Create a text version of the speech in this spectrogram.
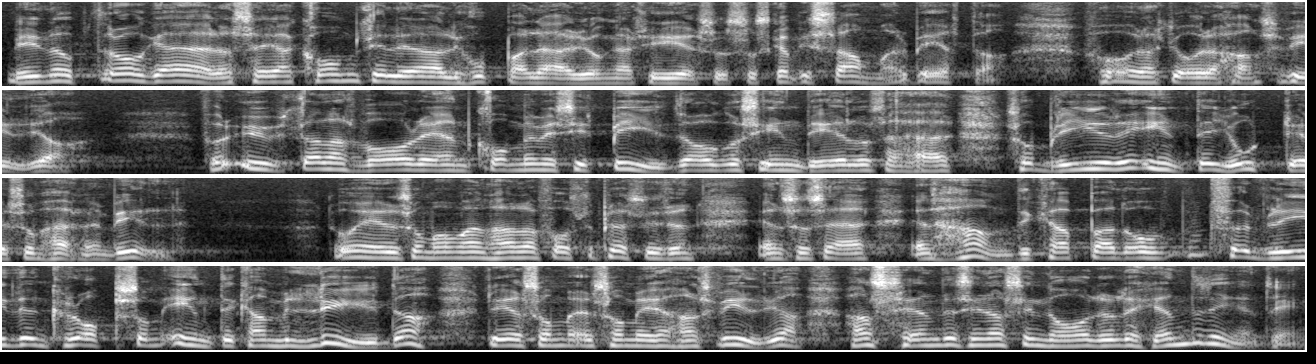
Min uppdrag är att säga kom till er allihopa lärjungar till Jesus så ska vi samarbeta för att göra hans vilja. För utan att var och en kommer med sitt bidrag och sin del och så här så blir det inte gjort det som Herren vill. Då är det som om man hade fått plötsligt en, en, så säga, en handikappad och förvriden kropp som inte kan lyda det som, som är hans vilja. Han sänder sina signaler och det händer ingenting.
